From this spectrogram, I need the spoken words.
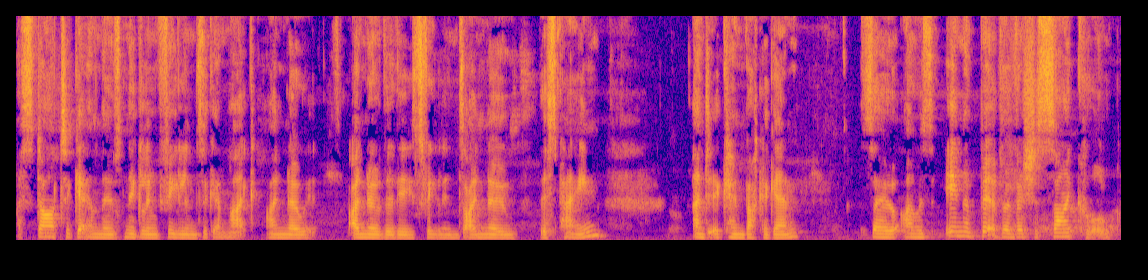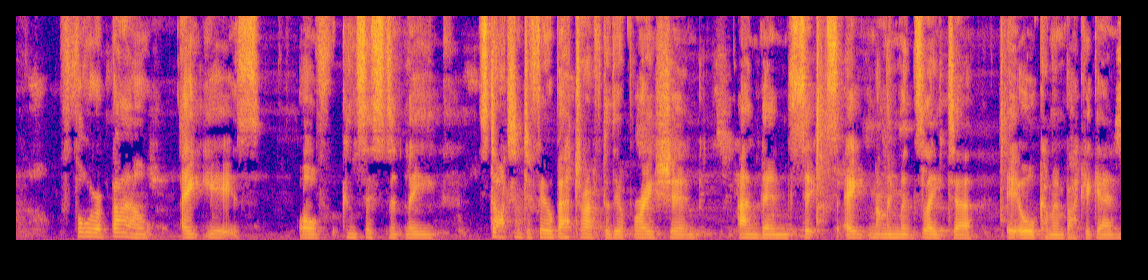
I started getting those niggling feelings again. Like I know it, I know that these feelings, I know this pain, and it came back again. So I was in a bit of a vicious cycle for about eight years of consistently starting to feel better after the operation, and then six, eight, nine months later, it all coming back again.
